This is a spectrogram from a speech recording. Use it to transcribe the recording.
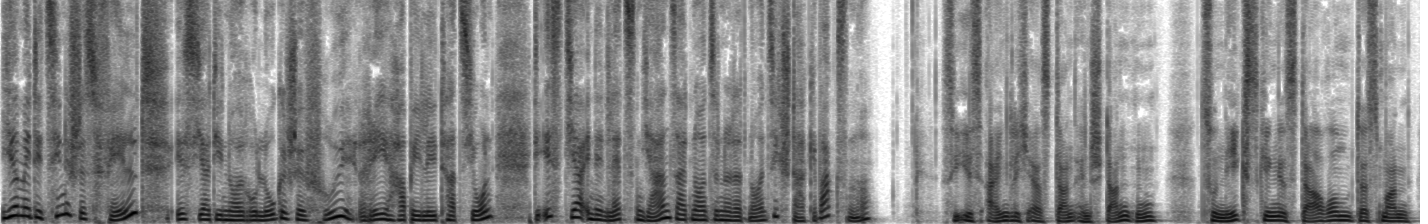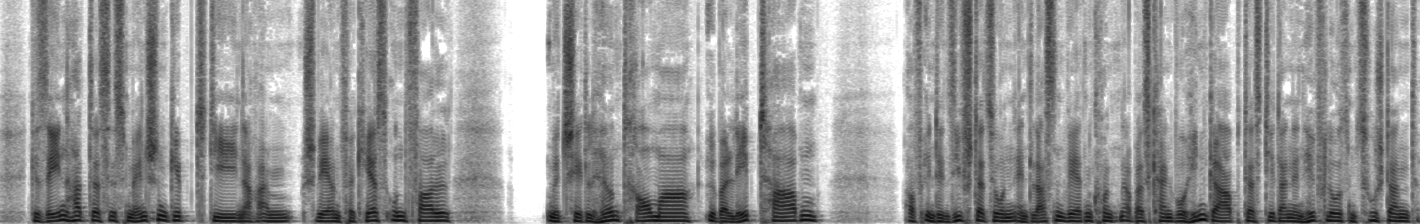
Ihr medizinisches Feld ist ja die neurologische Frührehabilitation. Die ist ja in den letzten Jahren seit 1990 stark gewachsen. Ne? Sie ist eigentlich erst dann entstanden. Zunächst ging es darum, dass man gesehen hat, dass es Menschen gibt, die nach einem schweren Verkehrsunfall mit Schädelhirntrauma überlebt haben, auf Intensivstationen entlassen werden konnten, aber es kein Wohin gab, dass die dann in hilflosem Zustand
